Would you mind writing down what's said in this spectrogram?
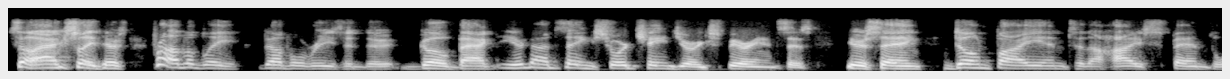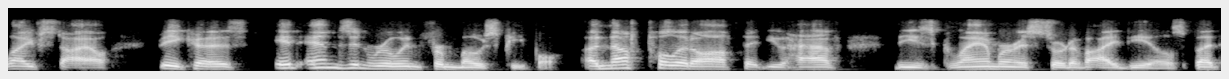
So actually, there's probably double reason to go back. You're not saying shortchange your experiences. You're saying don't buy into the high spend lifestyle because it ends in ruin for most people. Enough pull it off that you have these glamorous sort of ideals. But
